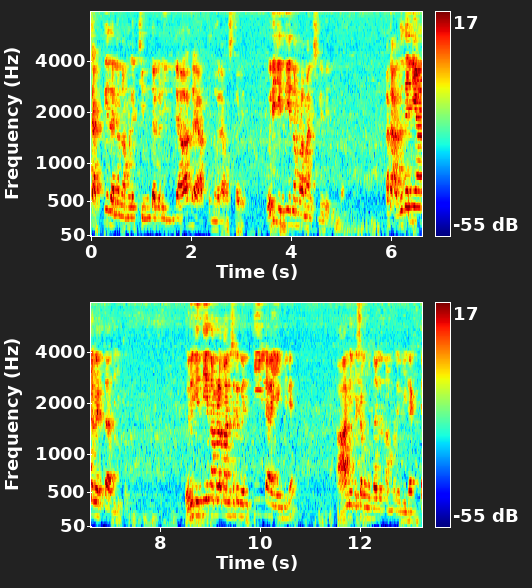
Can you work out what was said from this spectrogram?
ശക്തി തന്നെ നമ്മളെ ചിന്തകളില്ലാതെ ആക്കുന്ന ഒരവസ്ഥ വരും. ഒരു ചിന്തയും നമ്മളെ മനസ്സിൽ വരില്ല അത് അത് തന്നെയാണ് വരുത്താതിരിക്കുന്നത്. ഒരു ചിന്തയും നമ്മളെ മനസ്സിൽ വരുത്തിയില്ല എങ്കിൽ ആ നിമിഷം മുതൽ നമ്മൾ വിരക്ത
